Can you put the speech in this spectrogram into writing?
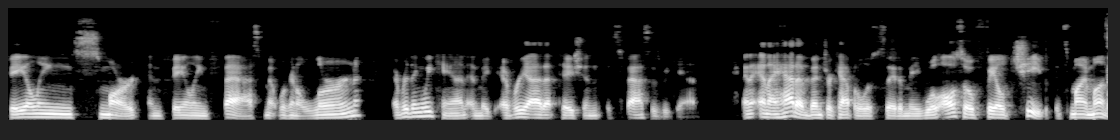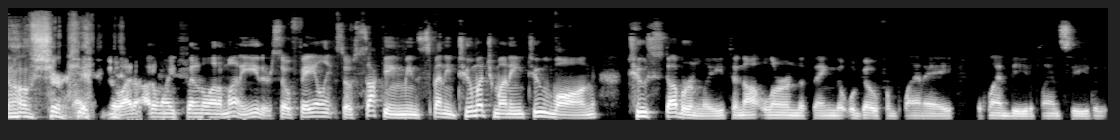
failing smart and failing fast meant we're going to learn everything we can and make every adaptation as fast as we can. And, and I had a venture capitalist say to me, "We'll also fail cheap. It's my money." Oh, sure. Right? Yeah. So I don't, I don't want you spending a lot of money either. So failing, so sucking means spending too much money, too long, too stubbornly to not learn the thing that will go from plan A to plan B to plan C to,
